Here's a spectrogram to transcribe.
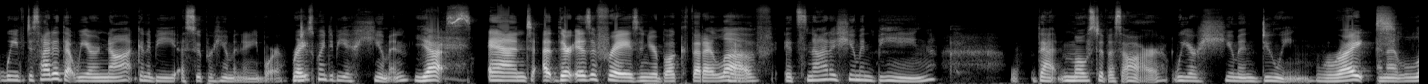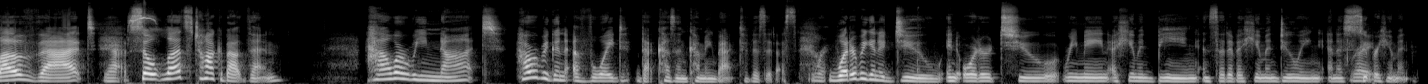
we've decided that we are not going to be a superhuman anymore. We're Right. just going to be a human. Yes. And uh, there is a phrase in your book that I love. It's not a human being that most of us are. We are human doing. Right. And I love that. Yes. So let's talk about then how are we not, how are we going to avoid that cousin coming back to visit us? What are we going to do in order to remain a human being instead of a human doing and a superhuman?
